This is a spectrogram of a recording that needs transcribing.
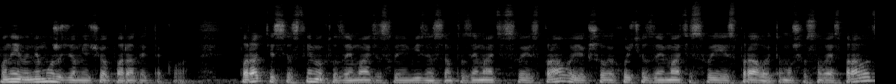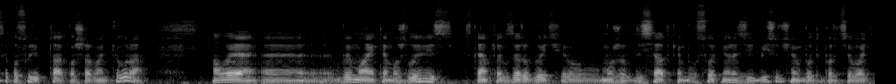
Вони не можуть вам нічого порадити такого. Порадьтеся з тими, хто займається своїм бізнесом, хто займається своєю справою, якщо ви хочете займатися своєю справою, тому що своя справа це по суті також авантюра. Але е, ви маєте можливість, скажімо так, заробити може в десятки або в сотні разів більше, ви будете працювати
